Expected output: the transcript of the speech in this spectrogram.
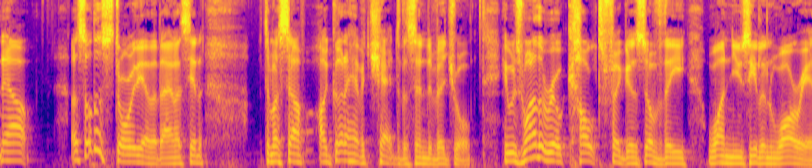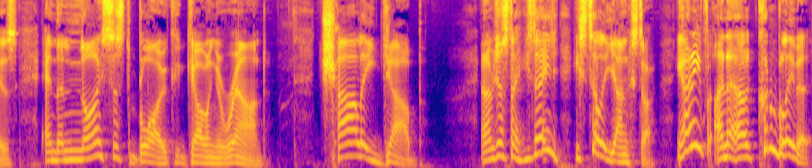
Now, I saw this story the other day and I said to myself, I've got to have a chat to this individual. He was one of the real cult figures of the One New Zealand Warriors and the nicest bloke going around. Charlie Gubb. And I'm just, he's, he's still a youngster. He only, I, know, I couldn't believe it.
